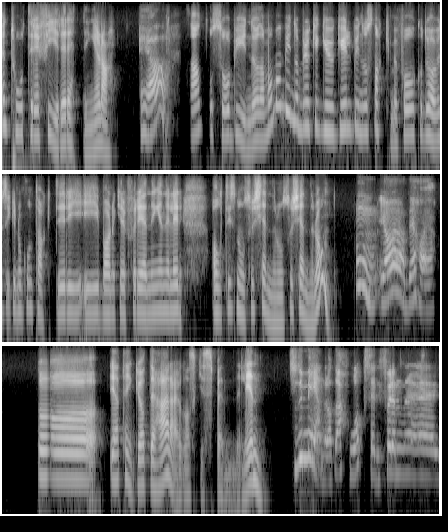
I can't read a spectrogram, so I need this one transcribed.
en to, tre, fire retninger, da. Ja. Sant? Og så begynne, og da må man begynne å bruke Google, begynne å snakke med folk. Og du har jo sikkert noen kontakter i, i Barnekreftforeningen, eller alltids noen som kjenner noen som kjenner noen. Mm, ja, ja, det har jeg. Så jeg tenker jo at det her er jo ganske spennende, Linn. Så du mener at det er håp selv for en eh,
